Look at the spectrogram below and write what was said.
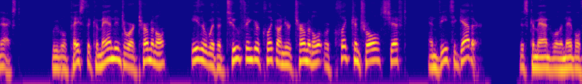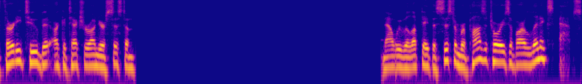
Next, we will paste the command into our terminal, either with a two-finger click on your terminal or click Ctrl, Shift, and V together. This command will enable 32-bit architecture on your system. Now we will update the system repositories of our Linux apps.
